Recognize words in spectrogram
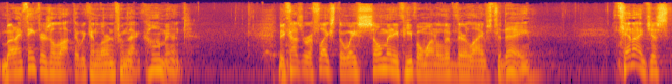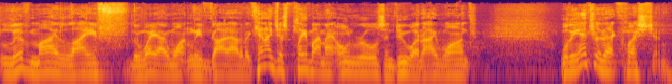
But I think there's a lot that we can learn from that comment because it reflects the way so many people want to live their lives today. Can I just live my life the way I want and leave God out of it? Can I just play by my own rules and do what I want? Well, the answer to that question,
